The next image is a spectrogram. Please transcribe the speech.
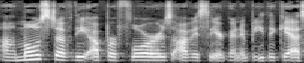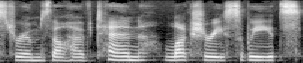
Uh, most of the upper floors obviously are going to be the guest rooms. They'll have 10 luxury suites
